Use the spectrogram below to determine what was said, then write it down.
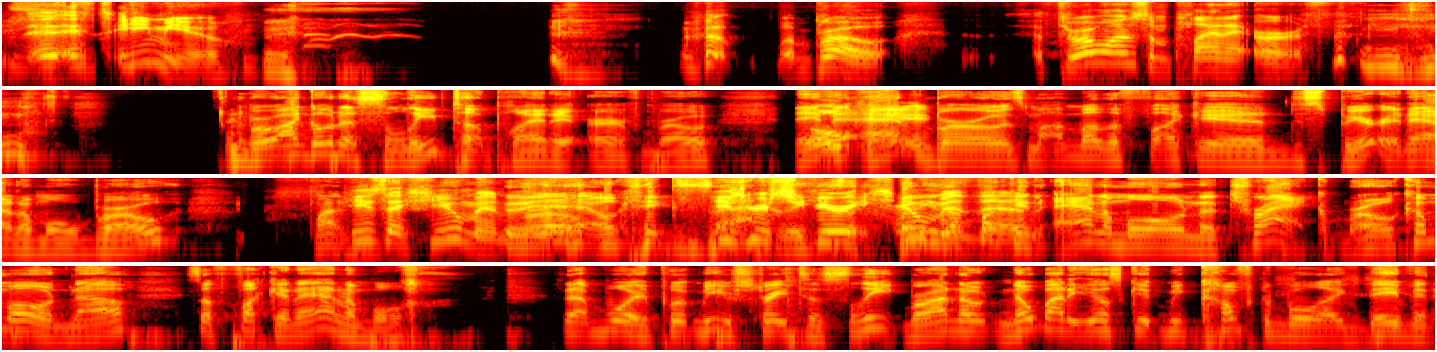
It's emu. Bro, throw on some planet Earth. bro, I go to sleep to planet Earth, bro. David Okay. Attenborough is my motherfucking spirit animal, bro. My- He's a human, bro. Yeah, okay, exactly. He's your spirit He's human, a fucking then. animal on the track, bro. Come on now. It's a fucking animal. That boy put me straight to sleep, bro. I know nobody else get me comfortable like David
